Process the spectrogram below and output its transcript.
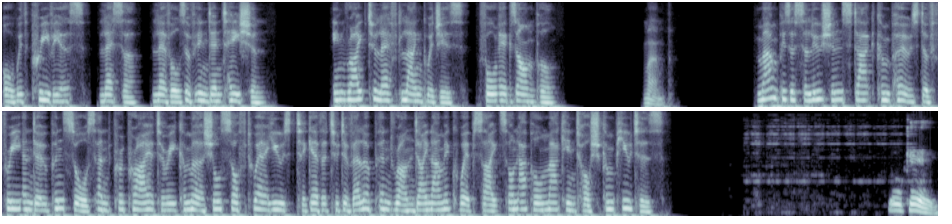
or with previous, lesser, levels of indentation. In right-to-left languages, for example, MAMP. MAMP is a solution stack composed of free and open source and proprietary commercial software used together to develop and run dynamic websites on Apple Macintosh computers. Okay,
